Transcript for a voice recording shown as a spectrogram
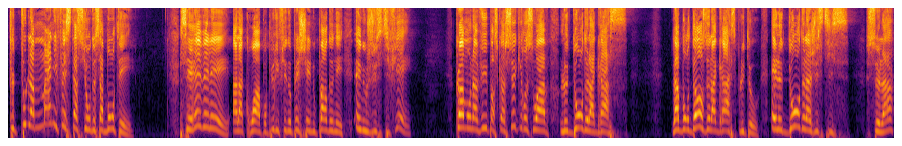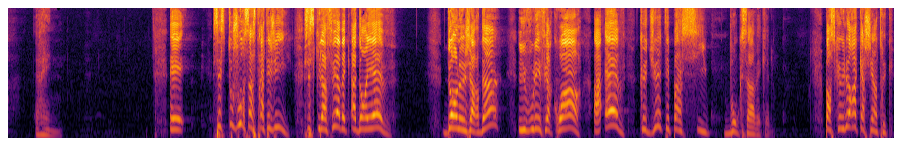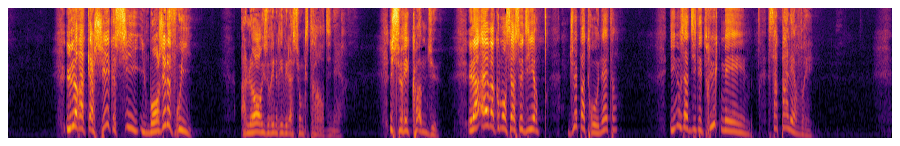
que toute la manifestation de sa bonté s'est révélée à la croix pour purifier nos péchés, nous pardonner et nous justifier, comme on a vu, parce qu'à ceux qui reçoivent le don de la grâce, l'abondance de la grâce plutôt, et le don de la justice, cela règne. Et c'est toujours sa stratégie. C'est ce qu'il a fait avec Adam et Ève. Dans le jardin, il voulait faire croire à Ève que Dieu n'était pas si bon que ça avec elle. Parce qu'il leur a caché un truc. Il leur a caché que s'ils mangeaient le fruit, alors ils auraient une révélation extraordinaire. Ils seraient comme Dieu. Et là, Ève a commencé à se dire, Dieu n'est pas trop honnête. Hein. Il nous a dit des trucs, mais ça n'a pas l'air vrai.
